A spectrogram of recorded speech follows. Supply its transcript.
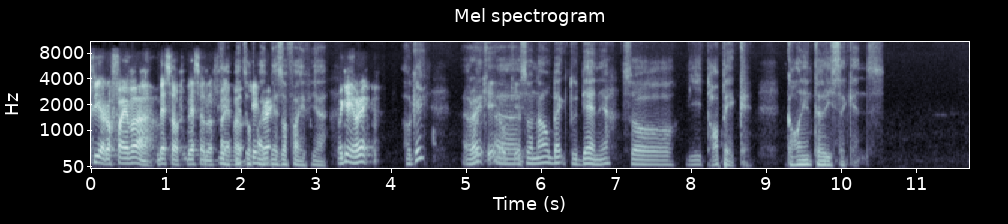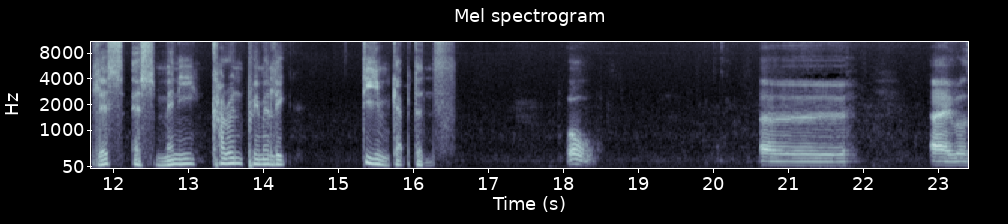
three out of five, ah. Best of best out of five. ah. best of Okay, five. right. Best of five. Yeah. Okay, all right. Okay. All right. Okay, uh, okay. So now back to Dan. Yeah. So the topic gone in 30 seconds. List as many current Premier League team captains. Oh. Uh, I will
